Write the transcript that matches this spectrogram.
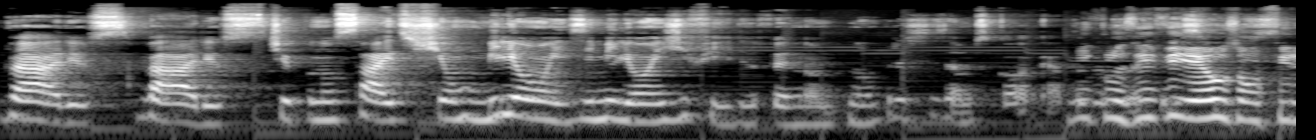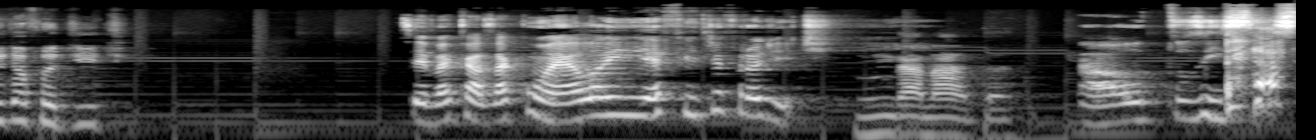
Vários, vários. Tipo, no site tinham milhões e milhões de filhos. Eu falei, não, não precisamos colocar. Inclusive eu sou um filho de Afrodite. Você vai casar com ela e é filho de Afrodite. Enganada. Altos insistos.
